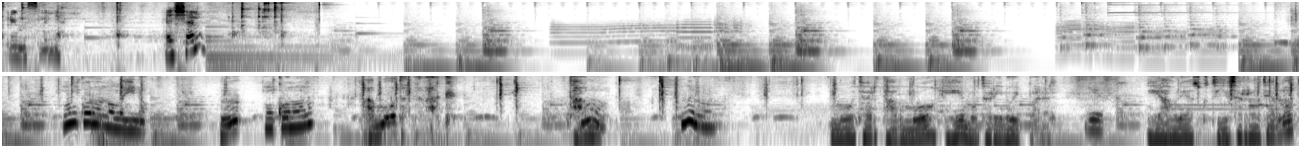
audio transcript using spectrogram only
ጥሩ ይመስለኛል። አይሻልም? ምን ኮኖ ነው መኪናው? ምን ኮኖ ነው? ታሞ ምን? ሞተር ታሞ ይሄ ሞተሪኖ ይባላል። ይህ ይሄ አሁን ያዝኩት እየሰራሁት ያለሁት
